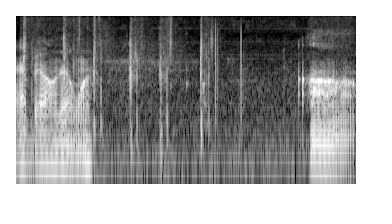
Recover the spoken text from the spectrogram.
Happy on that one. Um.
